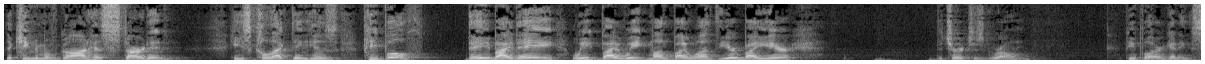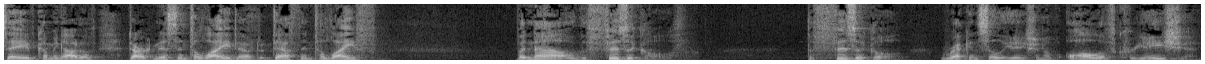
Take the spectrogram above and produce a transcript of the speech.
The kingdom of God has started. He's collecting his people day by day, week by week, month by month, year by year. The church is growing. People are getting saved, coming out of darkness into light, out of death into life. But now the physical, the physical reconciliation of all of creation,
